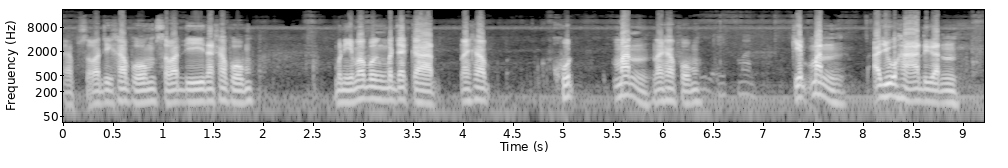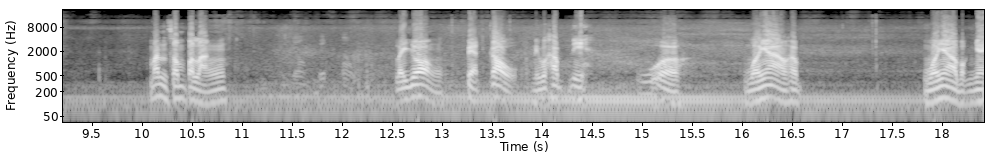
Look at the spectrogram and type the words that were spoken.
ครับสวัสดีครับผมสวัสดีนะครับผมวันนี้มาเบิ่งบรรยากาศนะครับ คุดมั่นนะครับ ผม เก็บมันเก็บมั่นอายุหาเดือน มั่นสำปะหลังยองเป็ดเก่าไรย่องแปดเก้านี่วะครับนี่ว้าหัวยาวครับ หัวยาวบักใหญ่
